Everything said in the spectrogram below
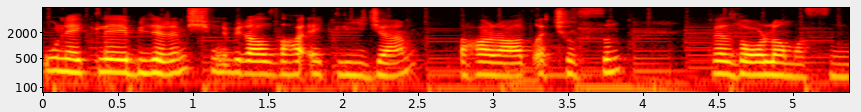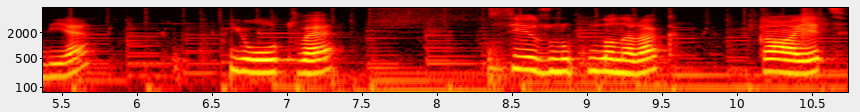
un ekleyebilirim. Şimdi biraz daha ekleyeceğim. Daha rahat açılsın ve zorlamasın diye. Yoğurt ve siyez unu kullanarak gayet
